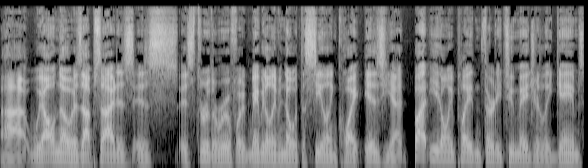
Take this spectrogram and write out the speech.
Uh, we all know his upside is is is through the roof. We maybe don't even know what the ceiling quite is yet, but he'd only played in 32 major league games.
